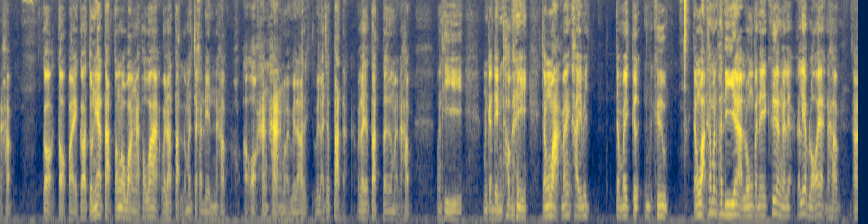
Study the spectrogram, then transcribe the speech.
นะครับ ก็ต่อไปก็ตัวนี้ตัดต้องระวังนะ เพราะว่าเวลาตัดแล้วมันจะกระเด็นนะครับ เอาออกห่างๆหน่อยเวลาเวลาจะตัดอะเวลาจะตัดเติมอะนะครับ บางที มันกระเด็นเข้าไปในจังหวะแม่งใครไม่จะไม่เกิดคือจังหวะถ้ามันพอดีอะลงไปในเครื่องอะไรก็เรียบร้อยอะนะครับ อะ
